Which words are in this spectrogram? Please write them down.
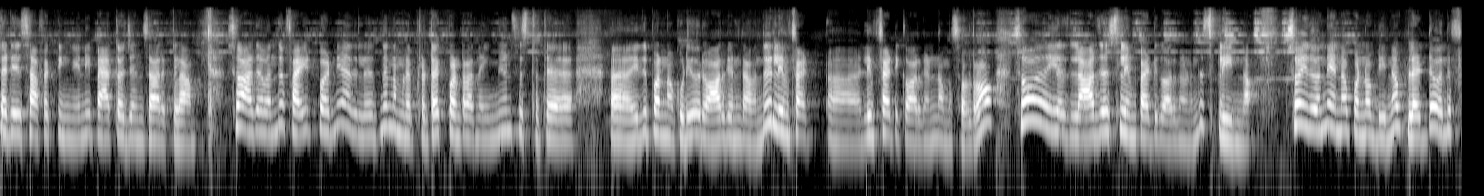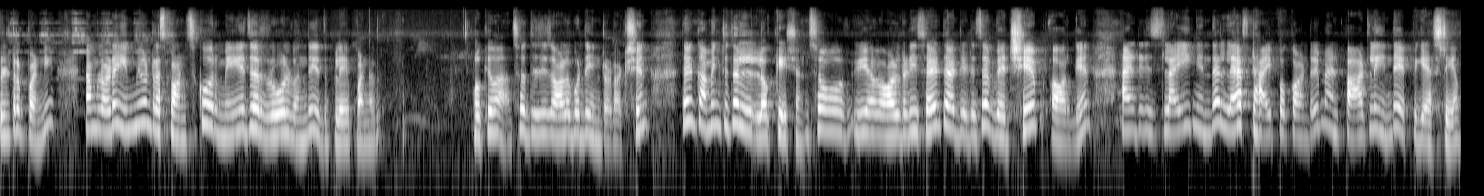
that is affecting any பேத்தோஜன்ஸாக இருக்கலாம். ஸோ அதை வந்து ஃபைட் பண்ணி அதிலிருந்து நம்மளை ப்ரொடெக்ட் பண்ணுற அந்த இம்யூன் சிஸ்டத்தை இது பண்ணக்கூடிய ஒரு ஆர்கன் தான் வந்து லிம்ஃபேட் லிம்ஃபேட்டிக் ஆர்கன் நம்ம சொல்கிறோம் ஸோ இது லார்ஜஸ்ட் லிம்ஃபேட்டிக் ஆர்கன் வந்து ஸ்ப்ளீன் தான். ஸோ இது வந்து என்ன பண்ணும் அப்படின்னா ப்ளட்டை வந்து ஃபில்டர் பண்ணி நம்மளோட இம்யூன் ரெஸ்பான்ஸுக்கு ஒரு மேஜர் ரோல் வந்து இது ப்ளே பண்ணுது. ஓகேவா so this is all about the introduction then coming to the location so we have already said that it is a wedge shaped organ and it is lying in the left hypochondrium and partly in the epigastrium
